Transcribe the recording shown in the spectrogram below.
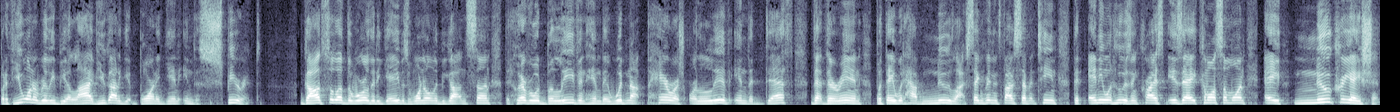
But if you want to really be alive, you got to get born again in the spirit. God so loved the world that he gave his one and only begotten Son, that whoever would believe in him, they would not perish or live in the death that they're in, but they would have new life. 2 Corinthians 5:17, that anyone who is in Christ is a, come on, someone, a new creation.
